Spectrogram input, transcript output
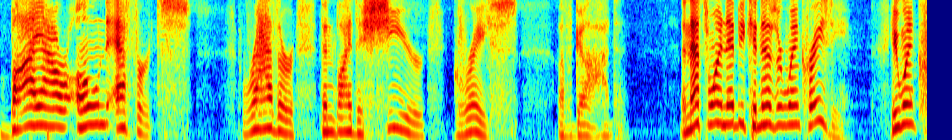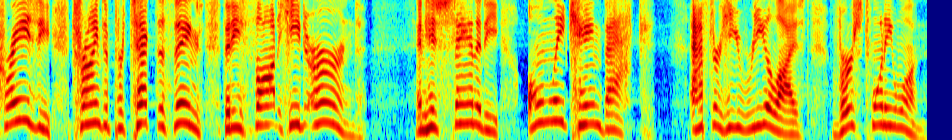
by our own efforts rather than by the sheer grace of God. And that's why Nebuchadnezzar went crazy. He went crazy trying to protect the things that he thought he'd earned. And his sanity only came back after he realized, verse 21,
